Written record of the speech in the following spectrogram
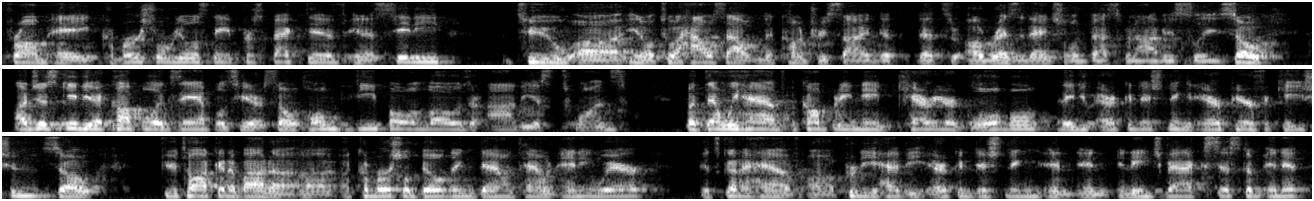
from a commercial real estate perspective in a city to uh, you know to a house out in the countryside that that's a residential investment, obviously. So I'll just give you a couple examples here. So Home Depot and Lowe's are obvious ones, but then we have a company named Carrier Global. They do air conditioning and air purification. So if you're talking about a, a commercial building downtown anywhere, it's going to have a pretty heavy air conditioning and, and, and, HVAC system in it.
